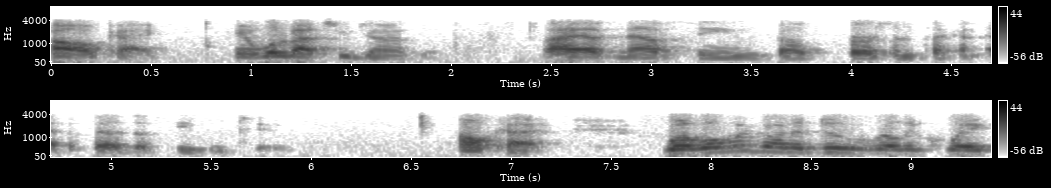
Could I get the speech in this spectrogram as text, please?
Oh, okay. And what about you, Jonathan? I have now seen both first and second episodes of season two. Okay. Well, what we're going to do really quick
